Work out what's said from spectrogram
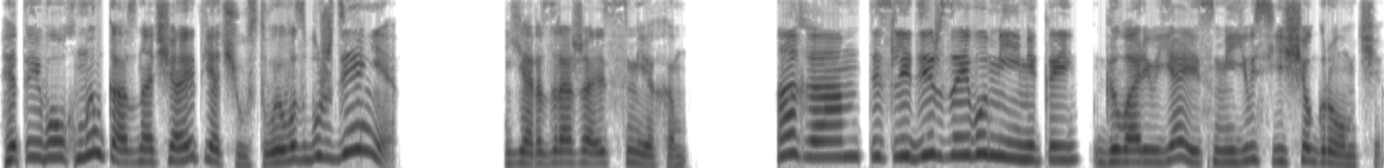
Эта его ухмылка означает, я чувствую возбуждение». Я разражаюсь смехом. «Ага, ты следишь за его мимикой», — говорю я и смеюсь еще громче.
